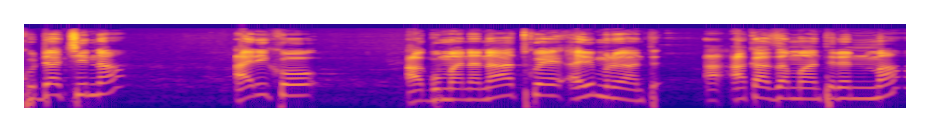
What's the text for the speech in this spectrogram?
kudakina ariko agumana natwe ari akaza mu antrenema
